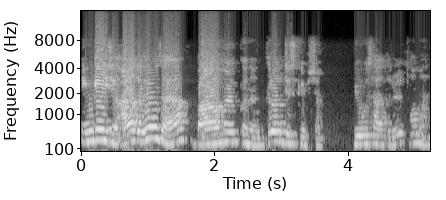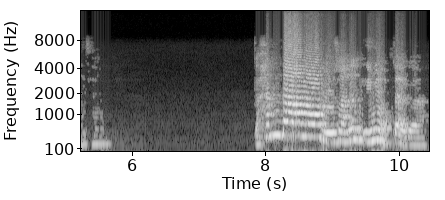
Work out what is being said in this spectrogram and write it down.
engaging. 알아도 형사야. 마음을 끄는. 그런 description. 묘사들을 더 많이 사용. 그러니까 한 단어 묘사는 의미 없다 이거야.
